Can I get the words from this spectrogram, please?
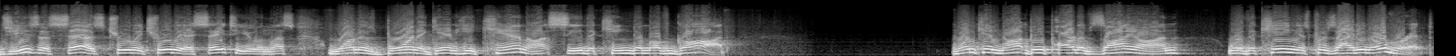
Jesus says, Truly, truly, I say to you, unless one is born again, he cannot see the kingdom of God. One cannot be part of Zion where the king is presiding over it.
